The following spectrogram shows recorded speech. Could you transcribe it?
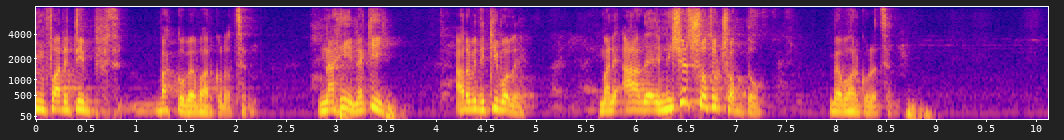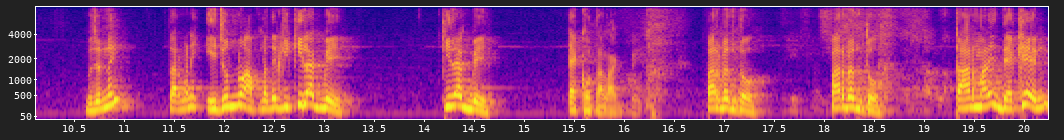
ইনফারেটিভ বাক্য ব্যবহার করেছেন। নাহি, নাকি? আরবিতে কি বলে? মানে নিষেধ সূচক শব্দ। ব্যবহার করেছেন। বুঝেন নাই? তার মানে এই জন্য আপনাদেরকে কি লাগবে? কি লাগবে? একতা লাগবে। পারবেন তো? পারবেন তো? তার মানে দেখেন,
